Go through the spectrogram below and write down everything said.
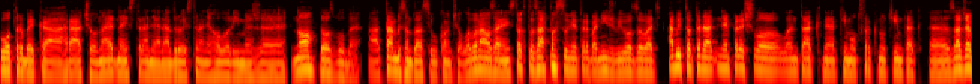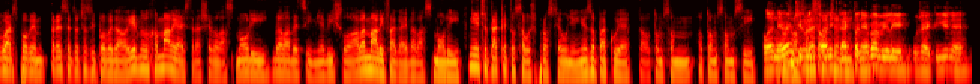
quarterbacka hráčov na jednej strane a na druhej strane hovoríme, že no, dosť blbé. A tam by som to asi ukončil, lebo naozaj z tohto zápasu netreba nič vyvodzovať. Aby to teda neprešlo len tak nejakým odfrknutím, tak e, za Jaguars poviem presne to, čo si povedal. Jednoducho mali aj strašne veľa smolí, veľa vecí im nevyšlo, ale mali fakt aj veľa smolí. Niečo takéto sa už proste u nich nezopakuje. To o tom som, o tom som si... Ale neviem, či sme sa o nich takto nebavili už aj týždne,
